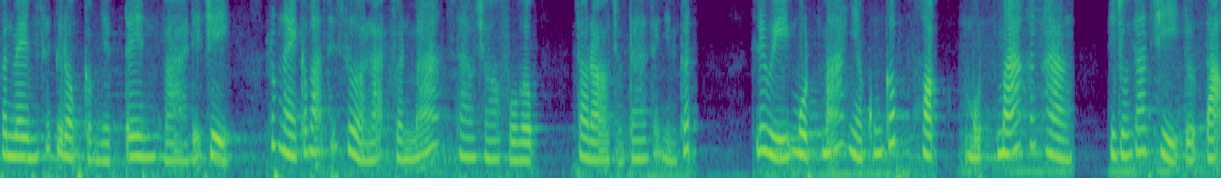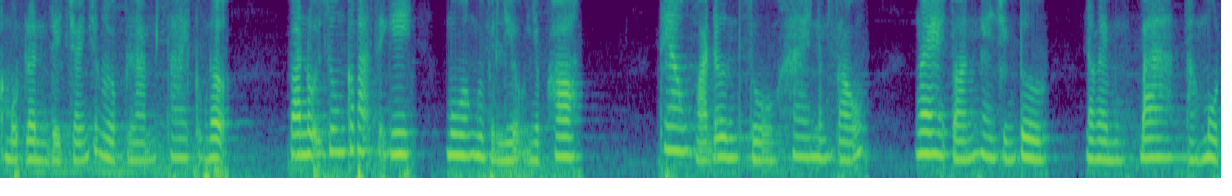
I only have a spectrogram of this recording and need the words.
phần mềm sẽ tự động cập nhật tên và địa chỉ. Lúc này các bạn sẽ sửa lại phần mã sao cho phù hợp. Sau đó chúng ta sẽ nhấn cất. Lưu ý một mã nhà cung cấp hoặc một mã khách hàng thì chúng ta chỉ được tạo một lần để tránh trường hợp làm sai công nợ. Và nội dung các bạn sẽ ghi mua nguyên vật liệu nhập kho. Theo hóa đơn số 256, ngày hạch toán ngày chứng từ là ngày 3 tháng 1.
